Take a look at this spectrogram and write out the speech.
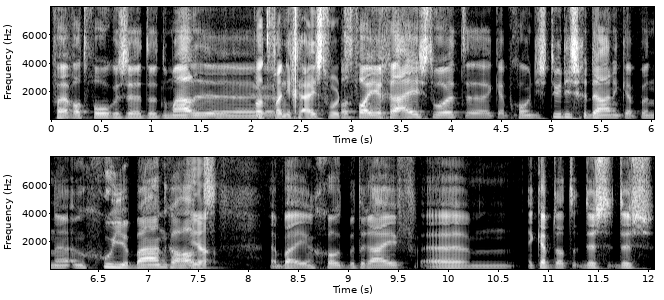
van, wat volgens uh, de normale... Wat van je geëist wordt. Wat van je geëist wordt. Ik heb gewoon die studies gedaan. Ik heb een, een goede baan gehad. Ja. bij een groot bedrijf. Um, ik heb dat dus... dus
